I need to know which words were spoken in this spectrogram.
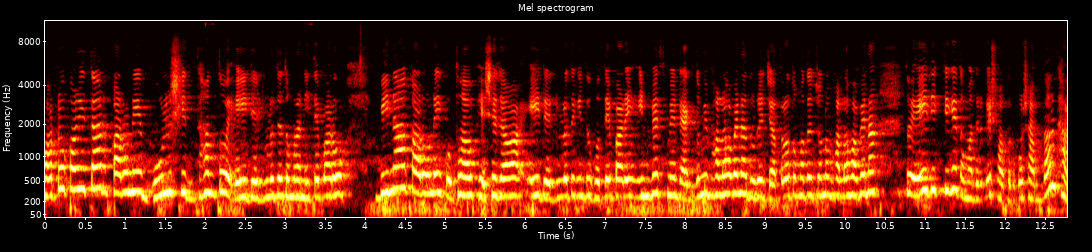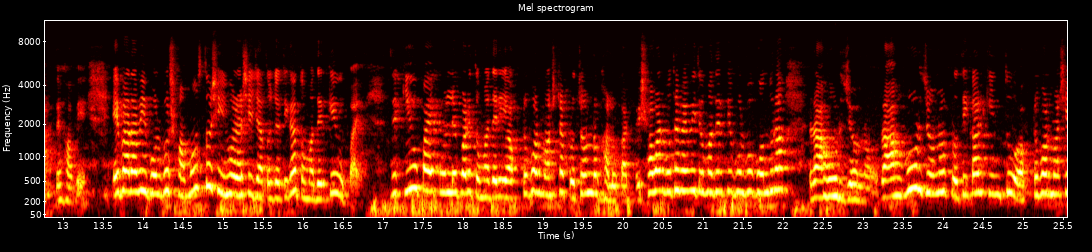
হটকারিতার কারণে ভুল সিদ্ধান্ত এই ডেটগুলোতে তোমরা নিতে পারো। বিনা কারণে কোথাও ফেসে যাওয়া এই ডেটগুলোতে কিন্তু হতে পারে। ইনভেস্টমেন্ট একদমই ভালো হবে না, দূরের যাত্রাও তোমাদের জন্য ভালো হবে না। তো এই দিক থেকে তোমাদেরকে সতর্ক, সাবধান থাকতে হবে। এবার আমি বলব, সমস্ত সিংহরাশি জাতজাতিকা তোমাদেরকে উপায়? যে কী উপায় করলে পরে তোমাদের এই অক্টোবর মাসটা প্রচণ্ড ভালো কাটবে? সবার প্রথমে আমি তোমাদেরকে বলব বন্ধুরা, রাহুর জন্য। রাহুর জন্য প্রতিকার কিন্তু অক্টোবর মাসে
